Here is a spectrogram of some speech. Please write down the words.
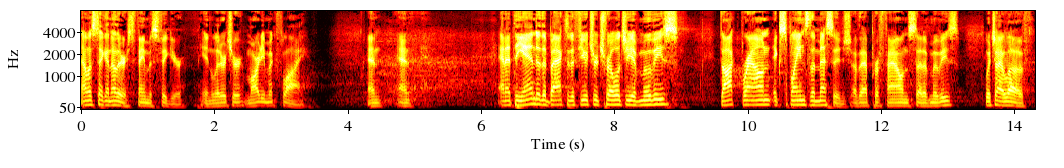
Now let's take another famous figure in literature, Marty McFly. And, and, and at the end of the Back to the Future trilogy of movies, Doc Brown explains the message of that profound set of movies, which I love.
